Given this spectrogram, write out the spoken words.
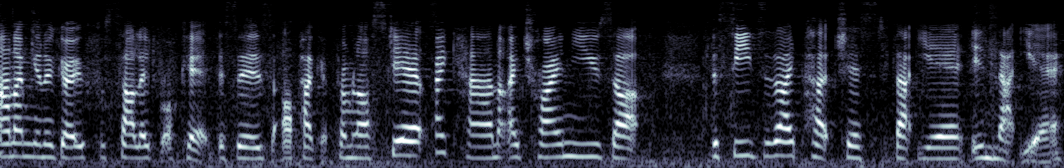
And I'm going to go for Salad Rocket. This is our packet from last year. If I can, I try and use up the seeds that I purchased that year in that year.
